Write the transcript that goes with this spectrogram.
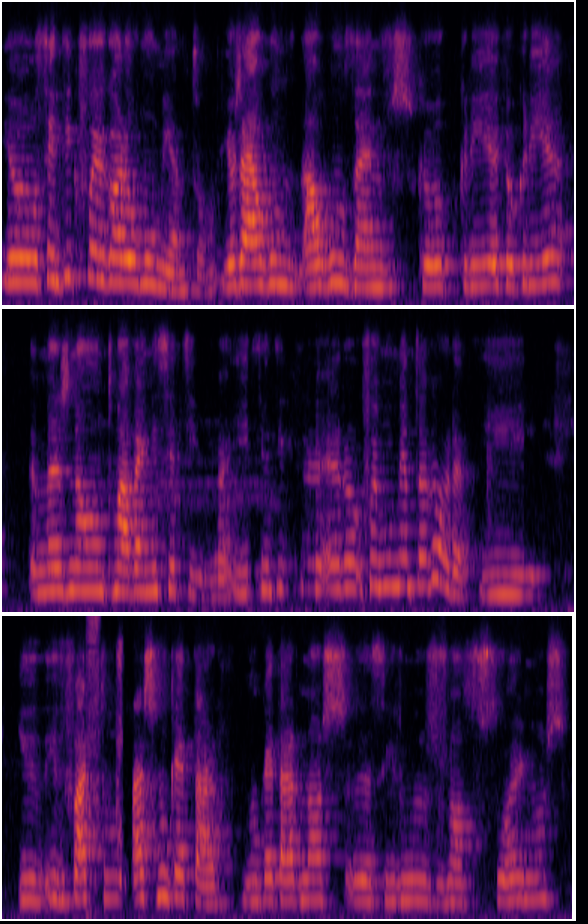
Eu senti que foi agora o momento. Eu já há, algum, há alguns anos que eu queria, que eu queria, mas não tomava a iniciativa e senti que era, foi o momento agora. E, e, e, de facto acho que nunca é tarde, nunca é tarde nós uh, seguirmos os nossos sonhos,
